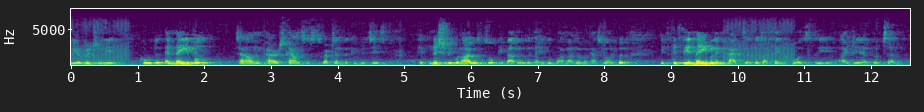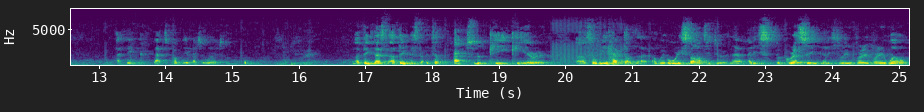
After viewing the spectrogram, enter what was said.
we originally called enable town and parish councils to represent the communities. Initially, when I was talking about it, it was enabled by, I don't Lloyd, but it, it's the enabling factor that I think was the idea, but um, I think that's probably a better word. I think that's, I think that's, it's an absolute key, key area. Uh, so we have done that, and we've already started doing that, and it's progressing, and it's doing very, very well.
